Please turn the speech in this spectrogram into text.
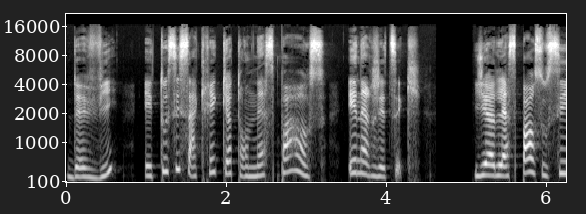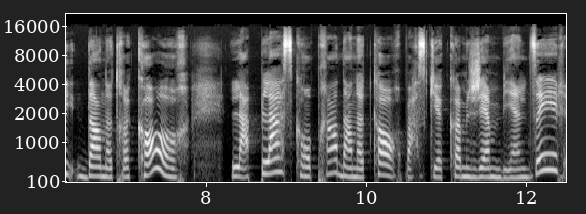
de vie est aussi sacré que ton espace énergétique. Il y a l'espace aussi dans notre corps, la place qu'on prend dans notre corps, parce que comme j'aime bien le dire,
